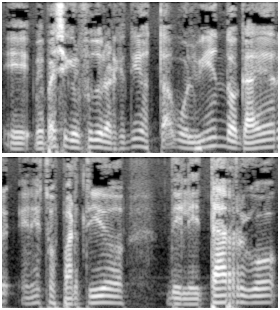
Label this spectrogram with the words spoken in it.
eh, me parece que el fútbol argentino está volviendo a caer en estos partidos de letargo.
